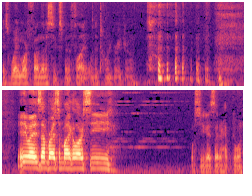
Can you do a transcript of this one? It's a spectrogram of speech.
is way more fun than a six minute flight with a toy grade drone. anyways, I'm Bryson Michael RC. We'll see you guys later. Have a good one.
